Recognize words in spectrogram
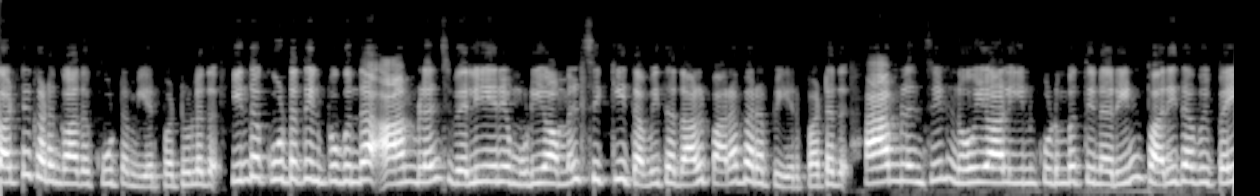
கட்டுக்கடங்காத கூட்டம் ஏற்பட்டுள்ளது. இந்த கூட்டத்தில் புகுந்த ஆம்புலன்ஸ் வெளியேற முடியாமல் சிக்கி தவித்ததால் பரபரப்பு ஏற்பட்டது. ஆம்புலன்ஸில் நோயாளியின் குடும்பத்தினரின் பரிதவிப்பை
